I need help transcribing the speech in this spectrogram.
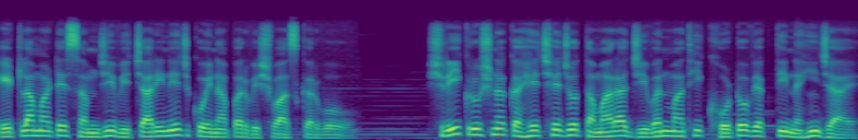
એટલા માટે સમજી વિચારીને જ કોઈના પર વિશ્વાસ કરવો. શ્રી કૃષ્ણ કહે છે, જો તમારા જીવનમાંથી ખોટો વ્યક્તિ નહીં જાય,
